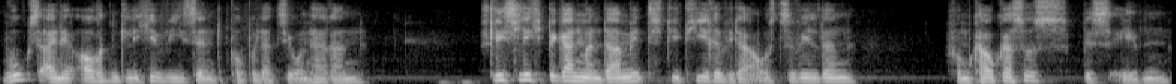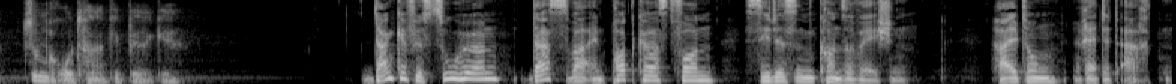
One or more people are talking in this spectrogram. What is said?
wuchs eine ordentliche Wiesentpopulation heran. Schließlich begann man damit, die Tiere wieder auszuwildern, vom Kaukasus bis eben zum Rothaargebirge. Danke fürs Zuhören. Das war ein Podcast von Citizen Conservation. Haltung rettet Arten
